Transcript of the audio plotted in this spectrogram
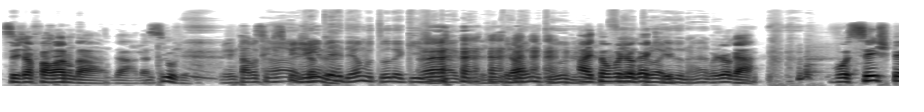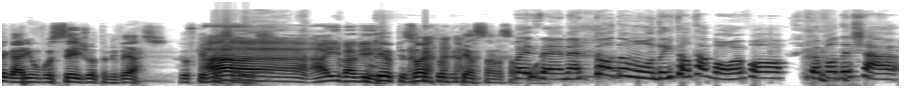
Vocês já falaram da, da, da Silvia? A gente tava se despedindo. Ah, já perdemos tudo aqui, já, é. cara. Já perdemos tudo. Ah, então vou Você jogar aqui. Vou jogar. Vocês pegariam vocês de outro universo? Eu fiquei pensando. Ah, isso. aí, Babi. Fiquei o episódio todo me pensando essa pois porra. é, né? Todo mundo. Então tá bom. Eu vou, eu vou deixar.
